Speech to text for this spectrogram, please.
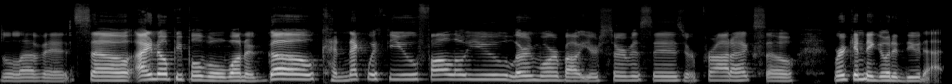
love it. So I know people will want to go connect with you, follow you, learn more about your services, your products. So where can they go to do that?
